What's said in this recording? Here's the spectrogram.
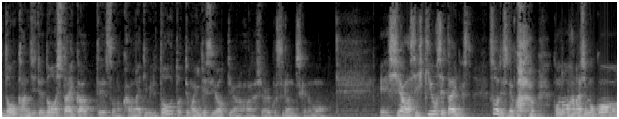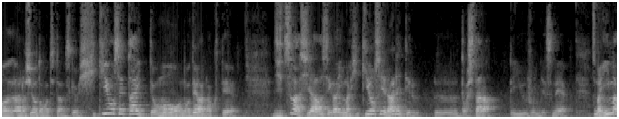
どう感じてどうしたいかってその考えてみるととってもいいですよっていうようなお話をよくするんですけども、えー、幸せ引き寄せたいです。そうですね。このこのお話もこうあのしようと思ってたんですけど引き寄せたいって思うのではなくて実は幸せが今引き寄せられてるとしたらっていうふうにですね。つまり今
